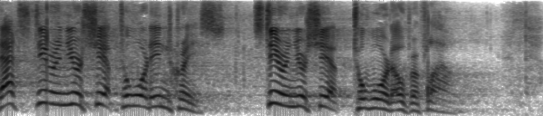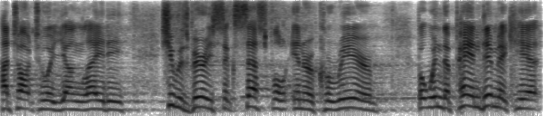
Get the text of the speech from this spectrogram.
That's steering your ship toward increase, steering your ship toward overflow. I talked to a young lady. She was very successful in her career, but when the pandemic hit,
